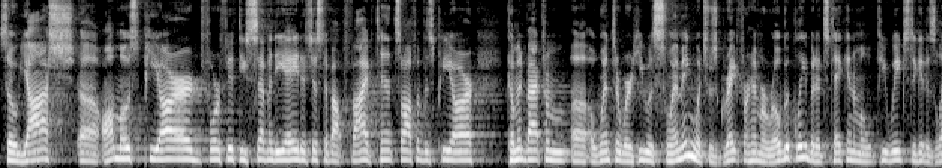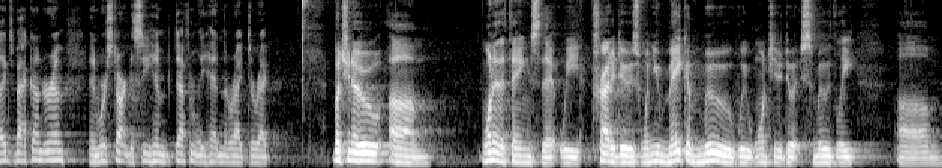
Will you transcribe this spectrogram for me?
so Yash uh, almost PR'd 450.78. It's just about five tenths off of his PR. Coming back from uh, a winter where he was swimming, which was great for him aerobically, but it's taken him a few weeks to get his legs back under him, and we're starting to see him definitely head in the right direction. But you know, um, one of the things that we try to do is when you make a move, we want you to do it smoothly. Um,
